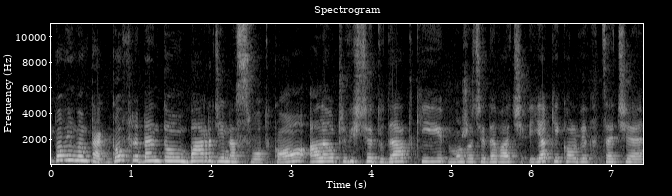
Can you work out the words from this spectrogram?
powiem Wam tak, gofry będą bardziej na słodko, ale oczywiście dodatki możecie dawać jakiekolwiek chcecie,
